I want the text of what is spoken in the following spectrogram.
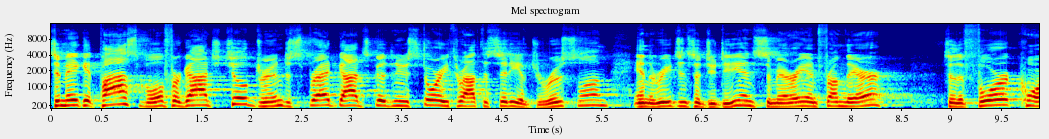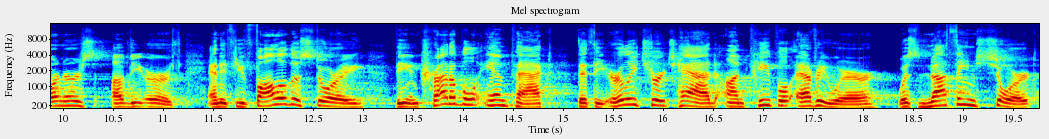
to make it possible for God's children to spread God's good news story throughout the city of Jerusalem, in the regions of Judea and Samaria, and from there to the four corners of the earth. And if you follow the story, the incredible impact that the early church had on people everywhere was nothing short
